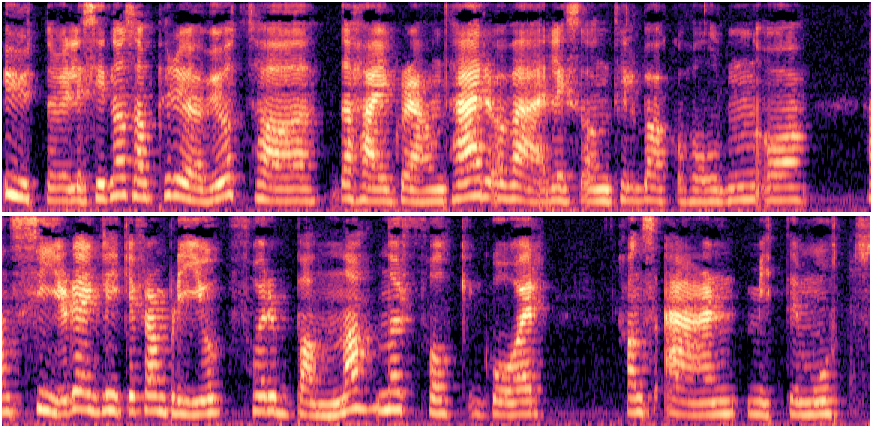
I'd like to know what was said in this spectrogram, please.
uten å ville si noe. Så han prøver jo å ta the high ground her og være liksom tilbakeholden. Og han sier det egentlig ikke, for han blir jo forbanna når folk går hans ærend midt imot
